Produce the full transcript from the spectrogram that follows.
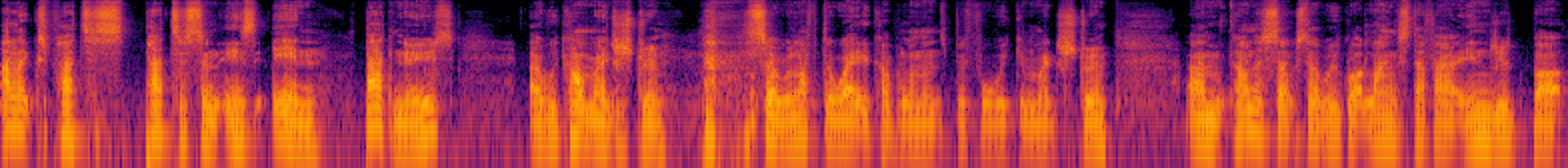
Alex Patterson is in. Bad news, uh, we can't register him. so we'll have to wait a couple of months before we can register him. Um, it kind of sucks that we've got Langstaff out injured, but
